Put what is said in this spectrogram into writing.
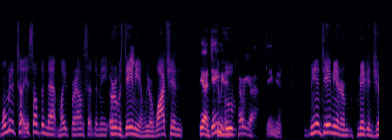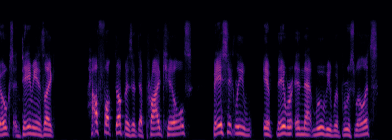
Want me to tell you something that Mike Brown said to me, or it was Damien. We were watching. Yeah, Damien. Oh yeah, Damien. Me and Damien are making jokes, and Damien's like, how fucked up is it that Pride Kills basically if they were in that movie with Bruce Willis,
